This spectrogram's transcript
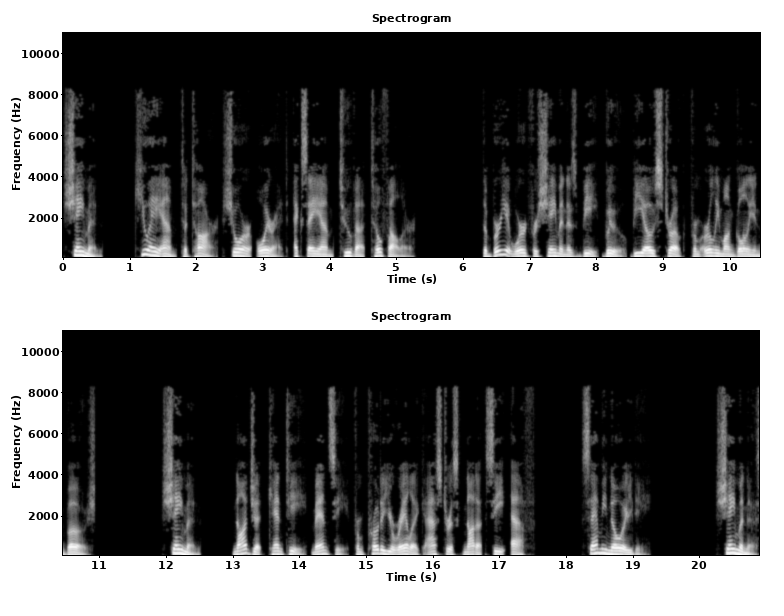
Shaman, Qam Tatar, Shor, Oirat, Xam Tuva, Tofalar. The Buryat word for shaman is b bu bo stroke, from early Mongolian boj. Shaman. Najat Khanty, Mansi, from Proto-Uralic asterisk nata c. f. Sami Noaidi. Shamanus.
